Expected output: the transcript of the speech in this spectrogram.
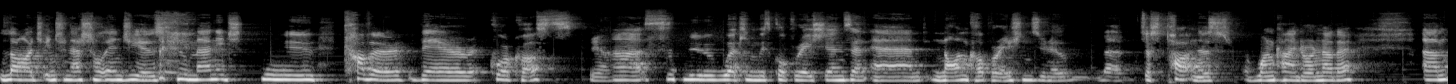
large international NGOs who manage to cover their core costs yeah. uh, through working with corporations and, and non-corporations, you know, uh, just partners of one kind or another, um,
